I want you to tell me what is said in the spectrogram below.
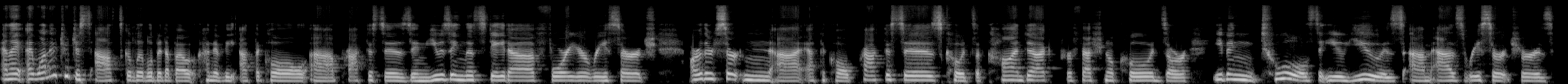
And I, I, wanted to just ask a little bit about kind of the ethical uh, practices in using this data for your research. Are there certain uh, ethical practices, codes of conduct, professional codes, or even tools that you use um, as researchers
